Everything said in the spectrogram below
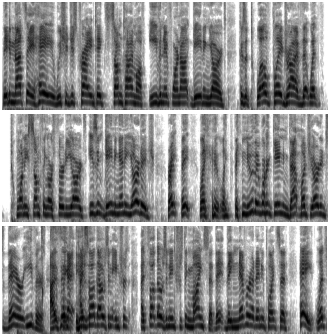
They did not say, "Hey, we should just try and take some time off, even if we're not gaining yards." Because a 12 play drive that went 20 something or 30 yards isn't gaining any yardage, right? They like like they knew they weren't gaining that much yardage there either. I think Like, I, I thought that was an interest. I thought that was an interesting mindset. They they never at any point said, "Hey, let's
